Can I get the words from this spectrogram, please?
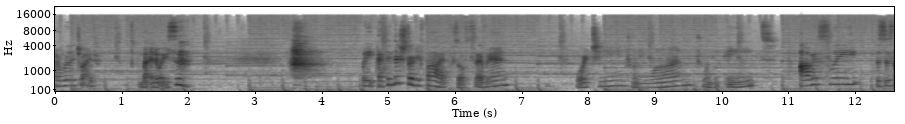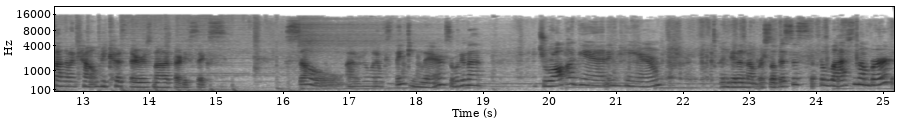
I really tried. But anyways. Wait, I think there's 35. So 7, 14, 21, 28. Obviously, this is not gonna count because there's not a 36. So, I don't know what I was thinking there. So we're gonna draw again in here and get a number. So this is the last number.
